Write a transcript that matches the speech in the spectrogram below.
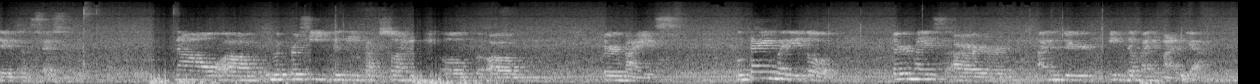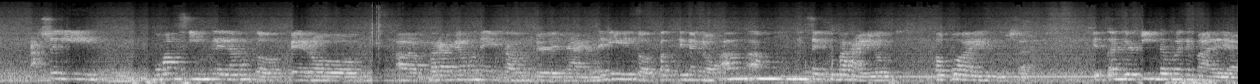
them successful. Now, um, we proceed to the taxonomy of um, termites. Huwag tayong malito. Termites are under kingdom Animalia. Actually, mukhang simple lang to, pero uh, marami akong na-encounter na nalilito pag tinanong, ang, ang insekto ba hayop? Opo, hayop po siya. It's under kingdom Animalia,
